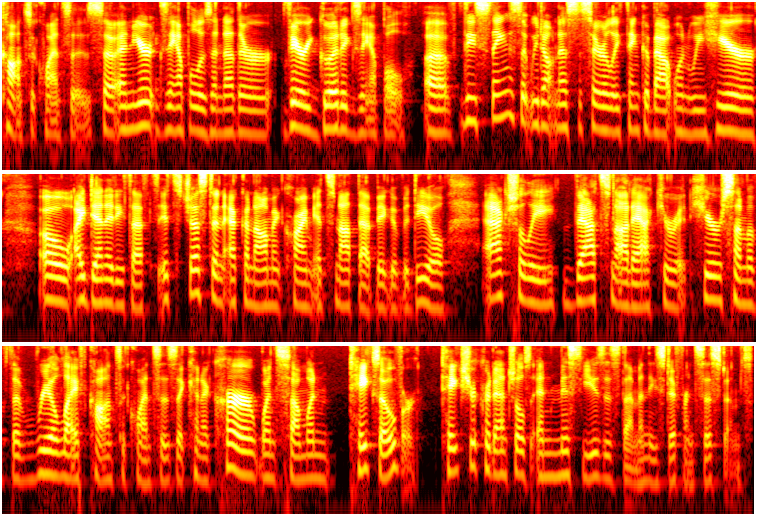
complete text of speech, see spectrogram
consequences. So, and your example is another very good example of these things that we don't necessarily think about when we hear, oh, identity theft. It's just an economic crime. It's not that big of a deal. Actually, that's not accurate. Here are some of the real life consequences that can occur when someone takes over takes your credentials and misuses them in these different systems.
